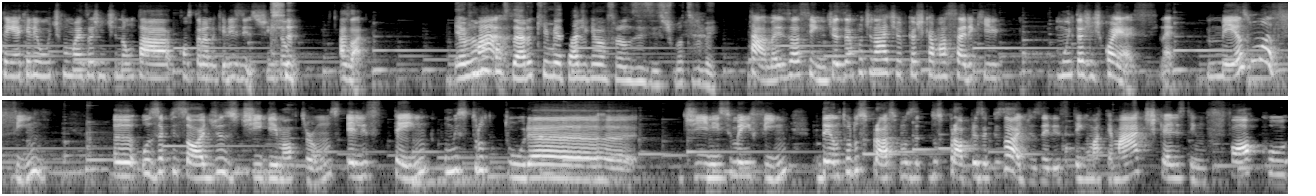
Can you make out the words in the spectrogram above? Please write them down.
Tem aquele último, mas a gente não tá considerando que ele existe. Então, azar. Eu já Mas- não considero que metade de Game of Thrones existe, mas tudo bem. Tá, mas assim, de exemplo de narrativa, porque eu acho que é uma série que muita gente conhece, né? Mesmo assim, ah, os episódios de Game of Thrones, eles têm uma estrutura de início, meio e fim dentro dos próximos dos próprios episódios. Eles têm uma temática, eles têm um foco.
